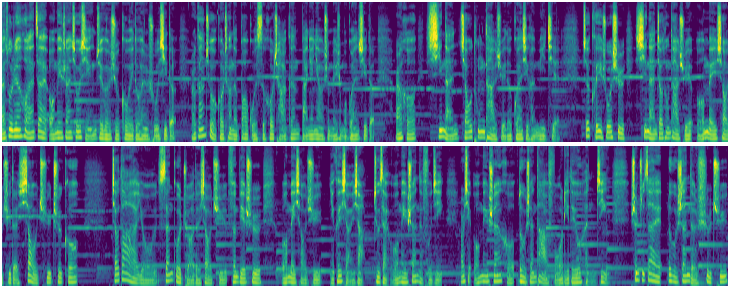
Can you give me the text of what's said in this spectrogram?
白素贞后来在峨眉山修行，这个是各位都很熟悉的。而刚刚这首歌唱的报国寺喝茶，跟白娘娘是没什么关系的，而和西南交通大学的关系很密切。这可以说是西南交通大学峨眉校区的校区之歌。交大有三个主要的校区，分别是峨眉校区。你可以想一下，就在峨眉山的附近，而且峨眉山和乐山大佛离得又很近，甚至在乐山的市区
